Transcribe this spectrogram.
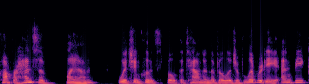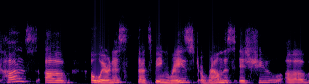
comprehensive plan, which includes both the town and the village of Liberty. And because of awareness that's being raised around this issue of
